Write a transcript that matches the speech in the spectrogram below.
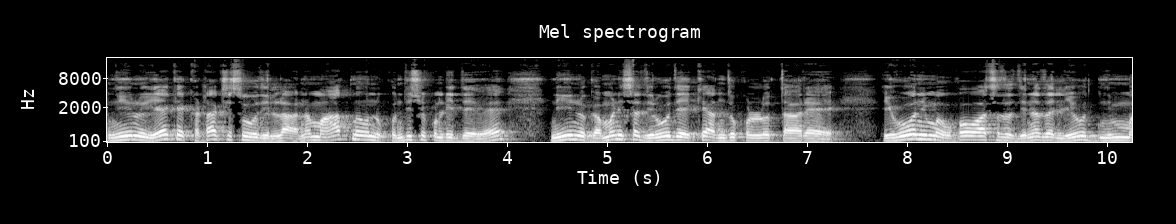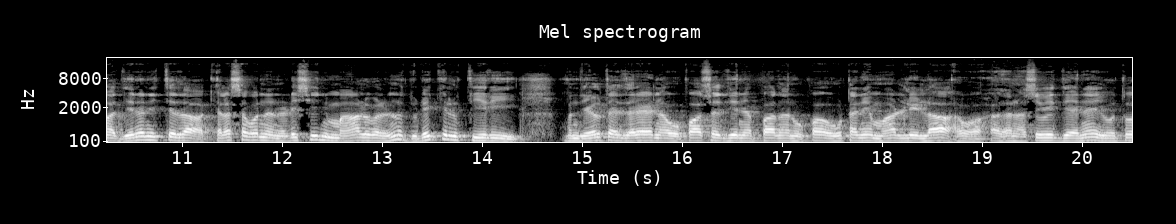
ನೀನು ಏಕೆ ಕಟಾಕ್ಷಿಸುವುದಿಲ್ಲ? ನಮ್ಮ ಆತ್ಮವನ್ನು ಕುಂದಿಸಿಕೊಂಡಿದ್ದೇವೆ. ನೀನು ಗಮನಿಸದಿರುವುದೇಕೆ ಅಂದುಕೊಳ್ಳುತ್ತಾರೆ? ಇವೋ ನಿಮ್ಮ ಉಪವಾಸದ ದಿನದಲ್ಲಿಯೂ ನಿಮ್ಮ ದಿನನಿತ್ಯದ ಕೆಲಸವನ್ನು ನಡೆಸಿ ನಿಮ್ಮ ಆಳುಗಳನ್ನು ದುಡುಕಿರುತ್ತೀರಿ. ಬಂದು ಹೇಳ್ತಾ ಇದ್ದಾರೆ, ನಾವು ಉಪವಾಸ ಇದ್ದೀನಪ್ಪ, ನಾನು ಉಪ, ಊಟನೇ ಮಾಡಲಿಲ್ಲ ನಾನು ಹಸಿವಿದ್ದೇನೆ, ಇವತ್ತು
